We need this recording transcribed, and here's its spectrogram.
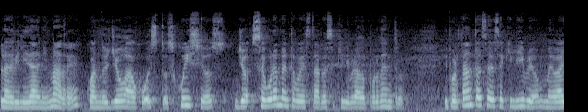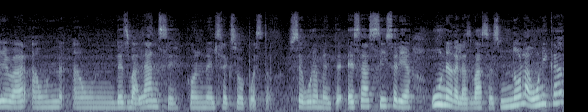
la debilidad de mi madre, cuando yo hago estos juicios, yo seguramente voy a estar desequilibrado por dentro. Y por tanto ese desequilibrio me va a llevar a un, a un desbalance con el sexo opuesto, seguramente. Esa sí sería una de las bases, no la única,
